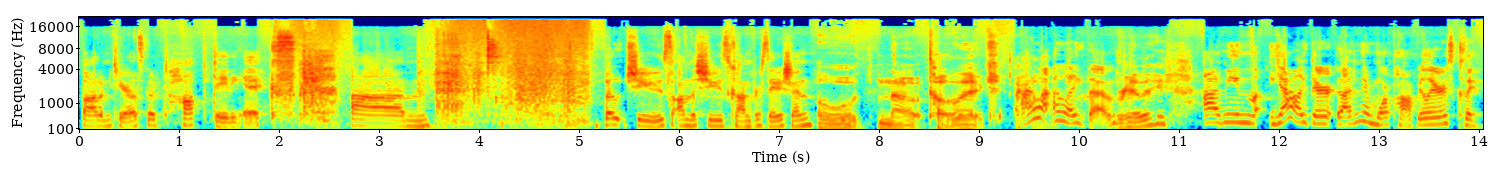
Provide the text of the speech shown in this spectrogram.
bottom tier. Let's go top dating icks. Um, boat shoes on the shoes conversation. Oh no, totally. I, li- I like them. really. I mean, yeah, like they're. I think they're more popular because I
